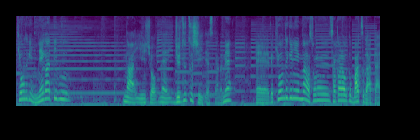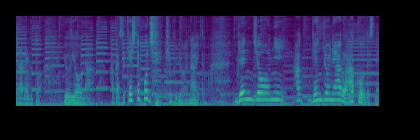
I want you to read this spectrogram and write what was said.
基本的にネガティブな印象、ね、呪術師ですからね、えー、で基本的にまあその逆らうと罰が与えられるというような形で決してポジティブではないと。現状に現状にある悪をですね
